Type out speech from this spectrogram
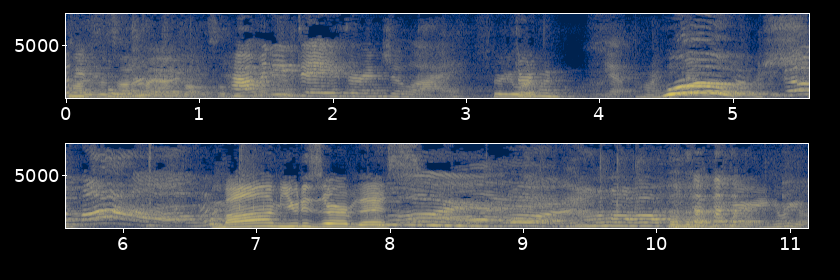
Why is this on my eyeballs? I'll be How many days are in July? Thirty-one. Yep. Woo! Go mom. Mom, you deserve this. Alright, here we go.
